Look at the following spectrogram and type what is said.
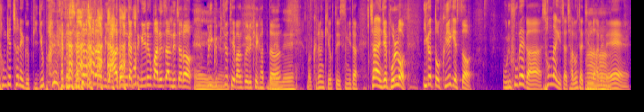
청계천의 그 비디오 파는 아저씨들처럼 뭐 야동 같은 거 이런 거 파는 사람들처럼 에이, 우리 그 이거. 비디오 테이프 안고 이렇게 갔던 네네. 뭐 그런 기억도 있습니다. 자 이제 본론 이것도 그 얘기했어. 우리 후배가 성락이 자 자동차 딜러 아, 하면에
